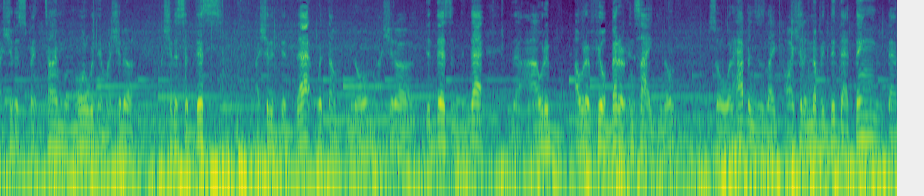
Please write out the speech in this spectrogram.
I should have spent time with more with him. I should have I should have said this. I should have did that with them, you know. I should have did this and did that. I would have I would have feel better inside, you know. So what happens is like, oh, I should have never did that thing that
